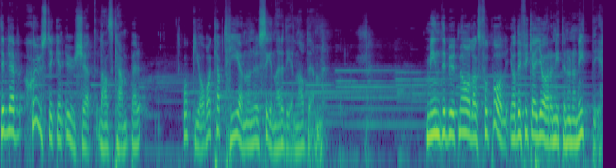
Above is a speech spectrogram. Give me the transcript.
Det blev sju stycken U21-landskamper och jag var kapten under senare delen av dem. Min debut med A-lagsfotboll, ja det fick jag göra 1990.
